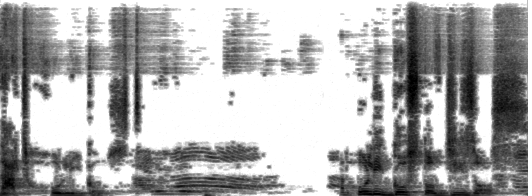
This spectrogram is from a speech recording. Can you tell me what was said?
That Holy Ghost. That Holy Ghost of Jesus.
